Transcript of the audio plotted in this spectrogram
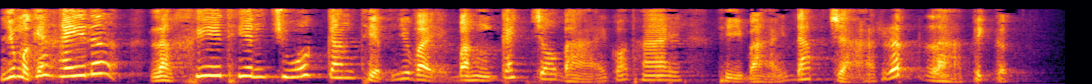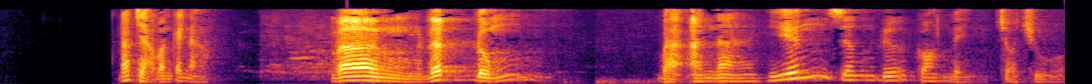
Nhưng mà cái hay đó là khi Thiên Chúa can thiệp như vậy bằng cách cho bà ấy có thai, thì bà ấy đáp trả rất là tích cực. Đáp trả bằng cách nào? Vâng rất đúng. Bà anna hiến dâng đứa con mình cho chúa.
